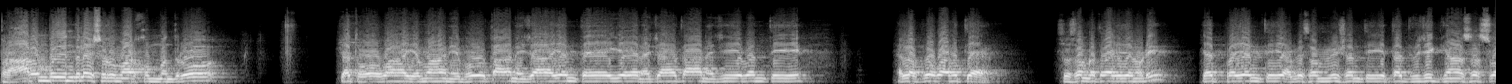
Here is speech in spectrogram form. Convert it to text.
ಪ್ರಾರಂಭದಿಂದಲೇ ಶುರು ಮಾಡ್ಕೊಂಡ್ ಬಂದ್ರು ಯಥೋ ವಾ ಯಮಾನಿ ಭೂತ ನಿಜಾಯಂತೆ ಏ ನ ಜಾತ ನ ಜೀವಂತಿ. ಎಲ್ಲ ಉಪಯೋಗ ಆಗುತ್ತೆ. ಸುಸಂಗತವಾಗಿದೆ ನೋಡಿ. ಯತ್ ಪ್ರಯಂತಿ ಅಭಿಸಂವಿಶಂತಿ ತದ್ ವಿಜಿಜ್ಞಾಸಸ್ವ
